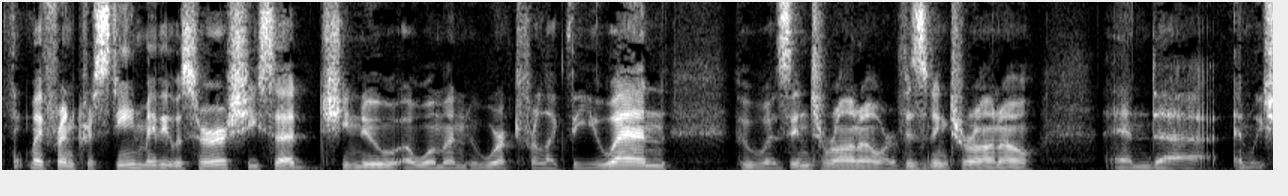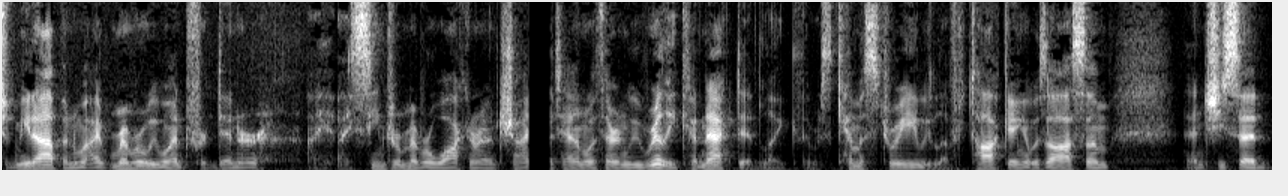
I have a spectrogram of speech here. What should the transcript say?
I think my friend Christine, maybe it was her, she said she knew a woman who worked for like the UN, who was in Toronto or visiting Toronto, and uh, and we should meet up. And I remember we went for dinner. I, I seem to remember walking around Chinatown with her, and we really connected. Like there was chemistry. We loved talking. It was awesome. And she said,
